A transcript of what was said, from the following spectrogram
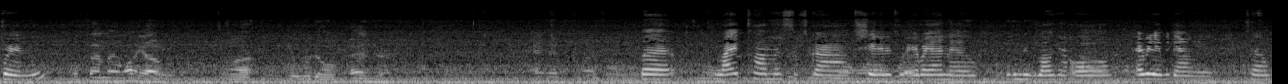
Brennan. What family one of y'all? What? What we doing? Andrew. But like, comment, subscribe, share this with everybody I know. We're gonna be vlogging all every day we down here. So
